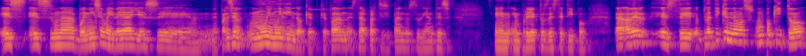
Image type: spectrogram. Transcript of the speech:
es, es una buenísima idea y es, eh, me parece muy, muy lindo que, que, puedan estar participando estudiantes en, proyectos de este tipo. A, ver, este, platíquenos un poquito,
